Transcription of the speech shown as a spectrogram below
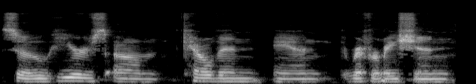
So here's um, Calvin and the Reformation.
